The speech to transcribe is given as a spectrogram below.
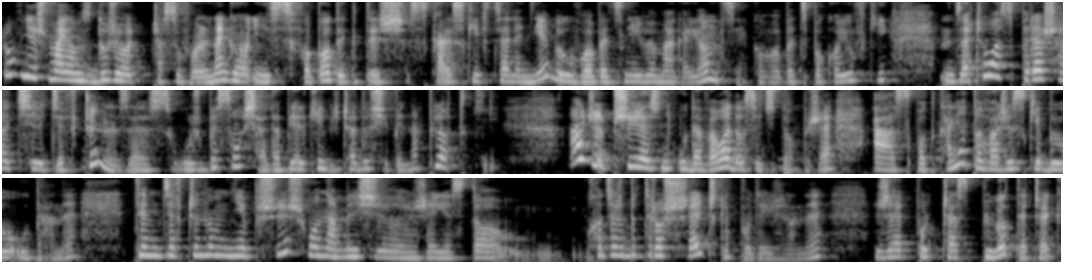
Również mając dużo czasu wolnego i swobody, gdyż Skalski wcale nie był wobec niej wymagający, jako wobec pokojówki, zaczęła spraszać dziewczyny ze służby sąsiada Bielkiewicza do siebie na plotki. A że przyjaźń udawała dosyć dobrze, a spotkania towarzyskie były udane, tym dziewczynom nie przyszło na myśl, że jest to chociażby troszeczkę podejrzane, że podczas ploteczek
